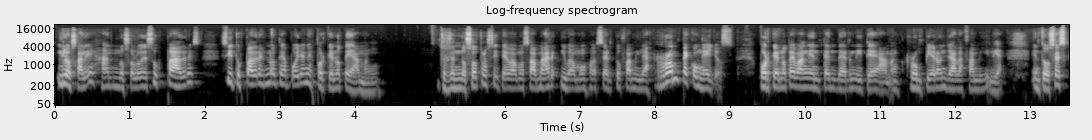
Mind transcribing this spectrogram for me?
Y los alejan no solo de sus padres, si tus padres no te apoyan es porque no te aman. Entonces nosotros sí te vamos a amar y vamos a ser tu familia. Rompe con ellos porque no te van a entender ni te aman. Rompieron ya la familia. Entonces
